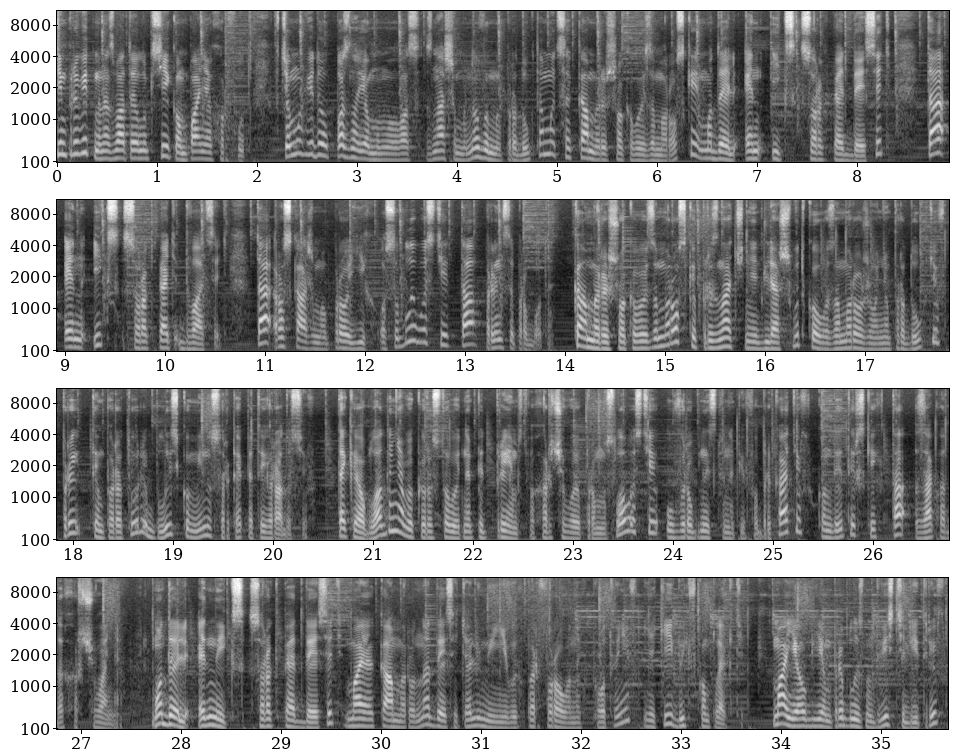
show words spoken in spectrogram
Всім привіт! Мене звати Олексій, компанія Хорфуд. В цьому відео познайомимо вас з нашими новими продуктами. Це камери шокової заморозки, модель NX4510 та NX4520 та розкажемо про їх особливості та принцип роботи. Камери шокової заморозки призначені для швидкого заморожування продуктів при температурі близько мінус 45 градусів. Таке обладнання використовують на підприємствах харчової промисловості у виробництві напівфабрикатів, кондитерських та закладах харчування. Модель NX4510 має камеру на 10 алюмінієвих перфорованих противнів, які йдуть в комплекті. Має об'єм приблизно 200 літрів,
